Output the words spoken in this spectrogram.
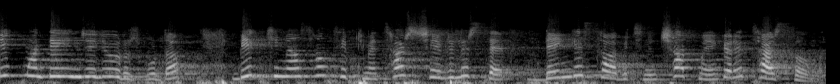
İlk maddeyi inceliyoruz burada. Bir kimyasal tepkime ters çevrilirse denge sabitinin çarpmaya göre ters alınır.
